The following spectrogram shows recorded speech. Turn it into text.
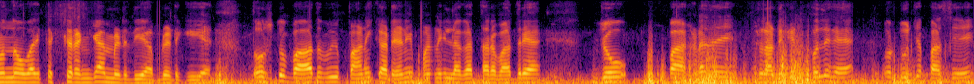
ਹੁਣ 9:54 ਮਿੰਟ ਦੀ ਅਪਡੇਟ ਕੀ ਹੈ। ਤਾਂ ਉਸ ਤੋਂ ਬਾਅਦ ਵੀ ਪਾਣੀ ਘਟਿਆ ਨਹੀਂ, ਪਾਣੀ ਲਗਾਤਾਰ ਵੱਧ ਰਿਹਾ ਜੋ ਪਾਖੜਾ ਦੇ ਫਲੱਡ ਗੇਟ ਖੁੱਲ੍ਹ ਗਏ ਔਰ ਦੂਜੇ ਪਾਸੇ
